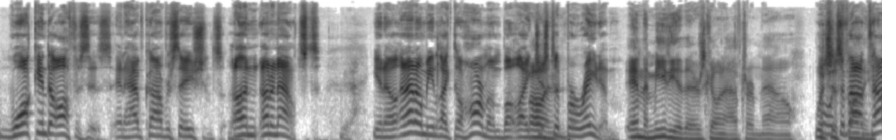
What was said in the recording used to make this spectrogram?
walk into offices and have conversations un, unannounced. You know, and I don't mean like to harm him, but like Oh, just to berate him. And the media there's going after him now, which Well, is it's about funny.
